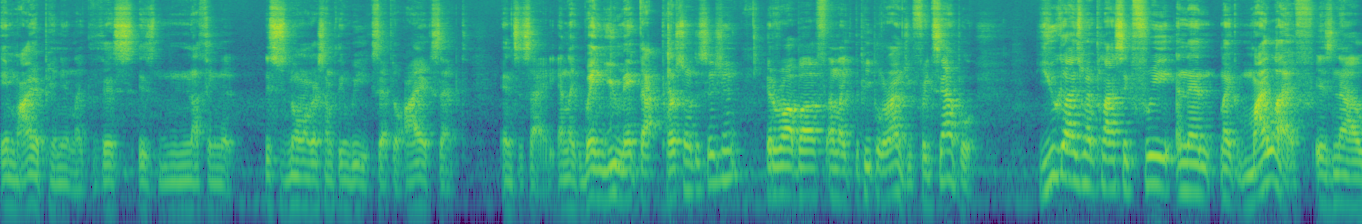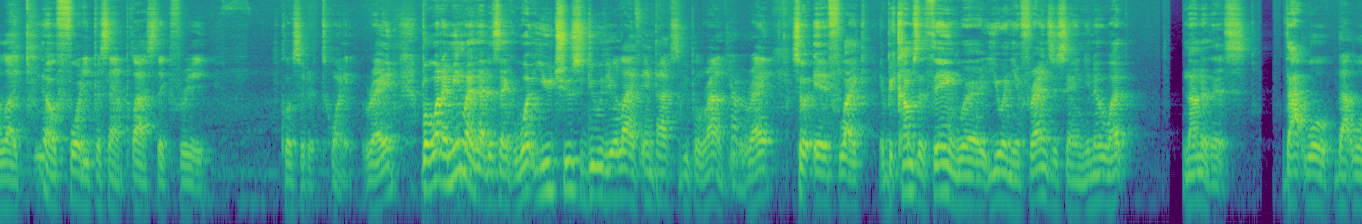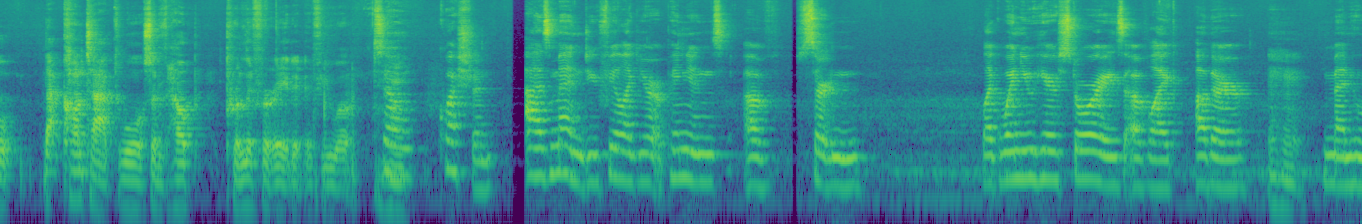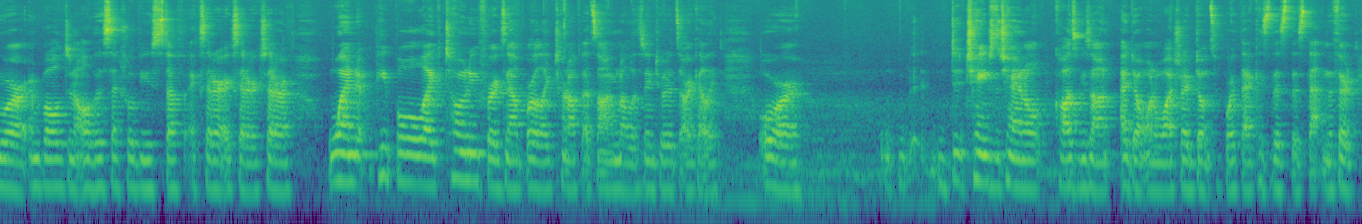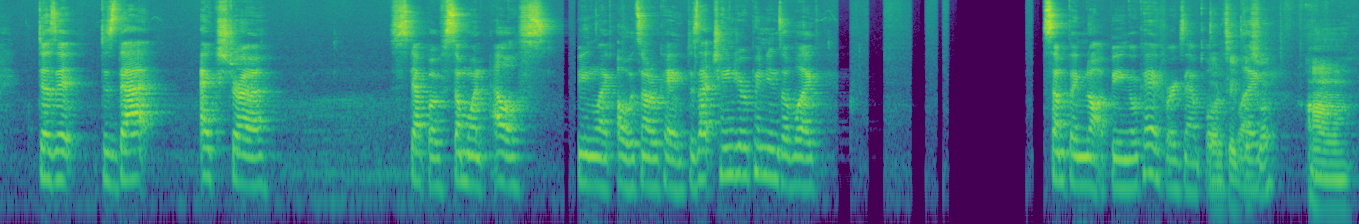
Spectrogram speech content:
In my opinion, like this is nothing that this is no longer something we accept or I accept in society. And like when you make that personal decision, it'll rub off on like the people around you. For example, you guys went plastic free, and then like my life is now like you know forty percent plastic free closer to 20 right? But what i mean by that is like what you choose to do with your life impacts the people around you right? So if like it becomes a thing where you and your friends are saying you know what? None of this. That will that will that contact will sort of help proliferate it if you will. So, mm-hmm. question: As men, do you feel like your opinions of certain, like when you hear stories of like other mm-hmm. men who are involved in all this sexual abuse stuff, et cetera, et cetera, et cetera, when people like Tony, for example, are like, "Turn off that song. I'm not listening to it. It's R. Kelly," or change the channel. Cosby's on. I don't want to watch it. I don't support that because this, this, that, and the third. Does it? Does that extra step of someone else being like, "Oh, it's not okay"? Does that change your opinions of like something not being okay? For example, want to take like, this one Um,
